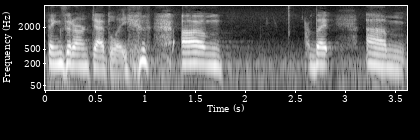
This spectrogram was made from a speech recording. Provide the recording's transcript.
things that aren't deadly. um, but um,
